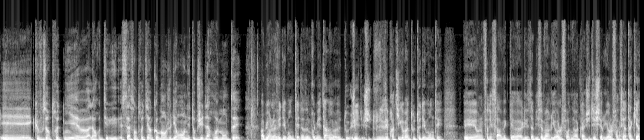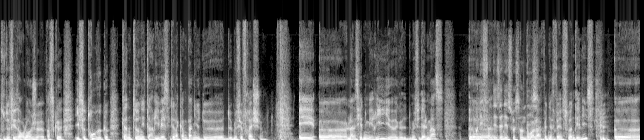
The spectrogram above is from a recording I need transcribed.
Et que vous entreteniez, euh, alors ça s'entretient comment? Je veux dire, on est obligé de la remonter? Ah bien, on l'avait démonté dans un premier temps. euh, je les ai pratiquement toutes démontées. Et on faisait ça avec euh, les établissements Riolf. On quand j'étais chez Riolf, on s'est attaqué à toutes ces horloges parce que il se trouve que quand on est arrivé, c'était la campagne de, de Monsieur Fraîche. Et l'ancienne mairie de Monsieur Delmas. On est euh, fin des années 70. voilà, fin des années 70, euh,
